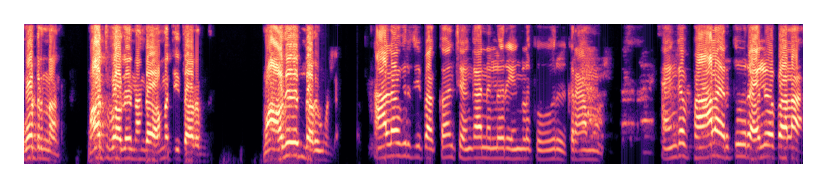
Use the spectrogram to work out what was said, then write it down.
போட்டிருந்தாங்க. மாத்து பாதை நாங்க அமர்த்தி தரோம் அதுவும் அதே தரவும் இல்லை. ஆலோகுறிச்சி பக்கம் செங்காநல்லூர் எங்களுக்கு ஊரு கிராமம். எங்க பாலம் இருக்கு ரயில்வே பாலம்.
